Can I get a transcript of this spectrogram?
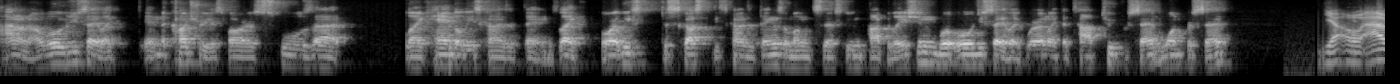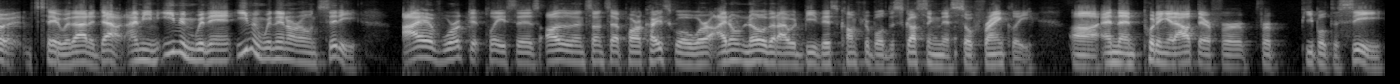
i don't know what would you say like in the country as far as schools that like handle these kinds of things like or at least discuss these kinds of things amongst their student population? What, what would you say like we're in like the top 2% 1% yeah oh i would say without a doubt i mean even within even within our own city I have worked at places other than Sunset Park High School where I don't know that I would be this comfortable discussing this so frankly, uh, and then putting it out there for for people to see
